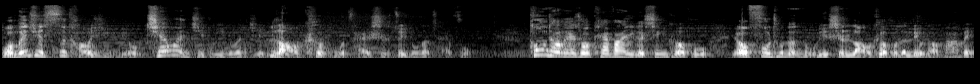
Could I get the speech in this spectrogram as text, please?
我们去思考引流，千万记住一个问题：老客户才是最终的财富。通常来说，开发一个新客户要付出的努力是老客户的六到八倍。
